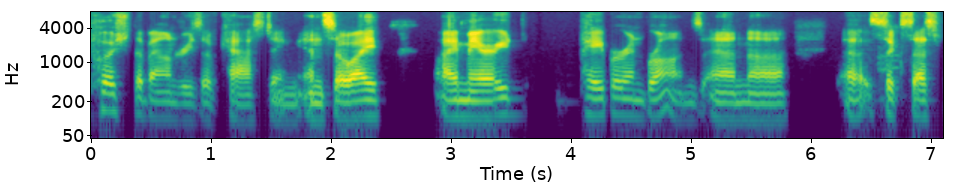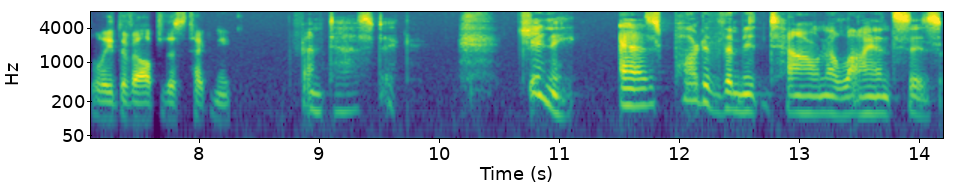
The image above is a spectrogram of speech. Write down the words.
push the boundaries of casting. And so I I married paper and bronze and uh, uh, successfully developed this technique. Fantastic. Ginny, as part of the Midtown Alliance's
